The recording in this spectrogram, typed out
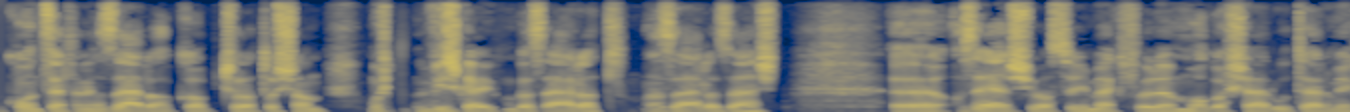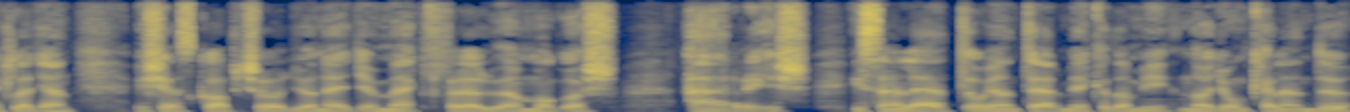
koncentrálni az árral kapcsolatosan. Most vizsgáljuk meg az árat, az árazást. Az első az, hogy megfelelően magas árú termék legyen, és ez kapcsolódjon egy megfelelően magas árrés. Hiszen lehet olyan terméked, ami nagyon kelendő,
